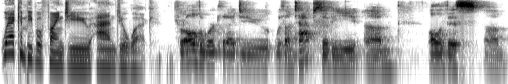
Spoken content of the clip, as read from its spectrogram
Where can people find you and your work? for all the work that I do with Untapt, so the um, all of this um,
